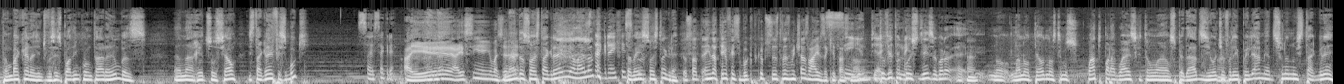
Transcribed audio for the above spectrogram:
Então bacana, gente. Vocês podem encontrar ambas uh, na rede social, Instagram e Facebook? Só Instagram. Aí, aí sim, hein? Mas é- Nanda só Instagram e a Laila Instagram e Facebook. também só Instagram. Eu só ainda tenho Facebook porque eu preciso transmitir as lives aqui, tá? Sim, Senão- pior E tu eu por também. coincidência, agora é, no- lá no hotel nós temos quatro paraguaios que estão lá hospedados e ontem eu falei pra ele, ah, me adiciona no Instagram.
